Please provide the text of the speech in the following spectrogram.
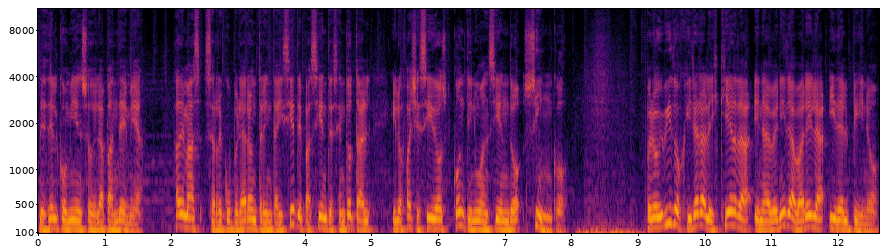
desde el comienzo de la pandemia. Además, se recuperaron 37 pacientes en total y los fallecidos continúan siendo 5. Prohibido girar a la izquierda en Avenida Varela y Del Pino.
